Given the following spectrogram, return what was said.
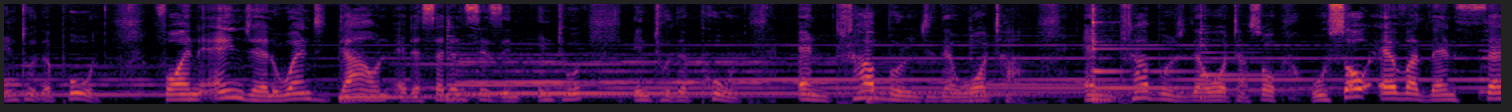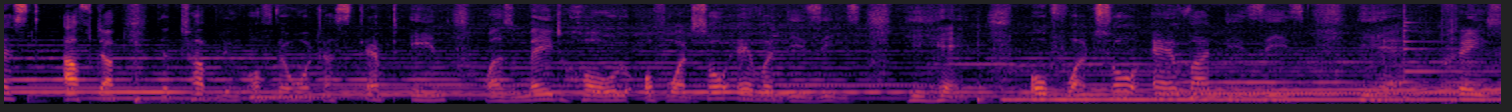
into the pool. For an angel went down at a certain season into, into the pool and troubled the water and troubled the water. So, whosoever then first after the troubling of the water stepped in was made whole of whatsoever disease he had. Of whatsoever disease he had. Praise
